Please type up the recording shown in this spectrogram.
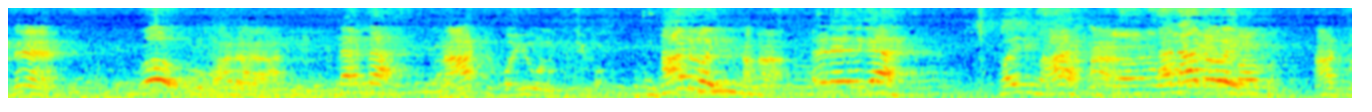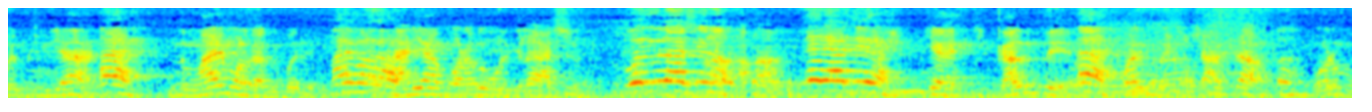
என்ன? நாட்டு போய் ஒன்று பிடிச்சிக்கோ. நாடு போய் ஆஹா. என்ன எதுக்கு? வைத்தியமா ஆ. ஆ, நாடு போய் நாட்டு போய் பிடிச்சிக்கிறியா ஆ. இந்த மாய மிளகாக்கு போகுது தனியா போடாத ஒரு கிலோ அரிசி ஒரு கிலோ அரிசிணும் ஆ. சரி அரிசி கலந்து. குழம்பு வச்சு சாப்பிட்டா உடம்பு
